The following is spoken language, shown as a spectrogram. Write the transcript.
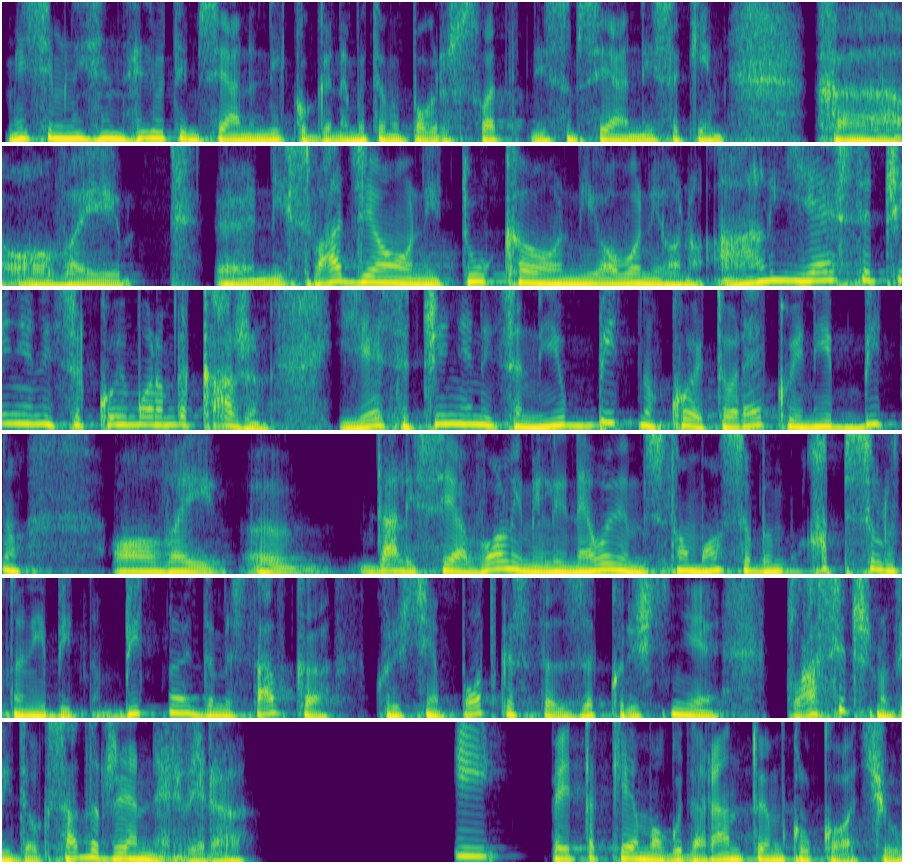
Mislim, ne ljutim se ja na nikoga, nemojte me pogrešno shvatiti, nisam se ja ni sa kim ha, ovaj, e, ni svađao, ni tukao, ni ovo, ni ono. Ali jeste činjenica koju moram da kažem. Jeste činjenica, nije bitno ko je to rekao i nije bitno ovaj, e, da li se ja volim ili ne volim s tom osobom, apsolutno nije bitno. Bitno je da me stavka korišćenja podcasta za korišćenje klasično videog sadržaja nervira. I petak je mogu da rantujem koliko hoću.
